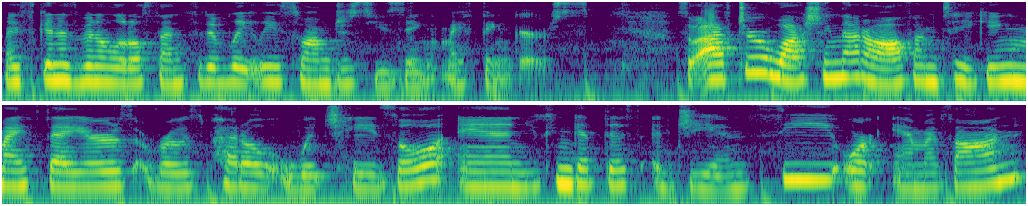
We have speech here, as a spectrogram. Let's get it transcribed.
my skin has been a little sensitive lately, so I'm just using my fingers. So after washing that off, I'm taking my Thayer's Rose Petal Witch Hazel, and you can get this at GNC or Amazon.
